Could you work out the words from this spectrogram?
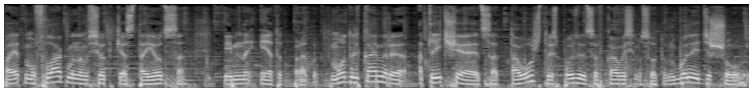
Поэтому флагманом все-таки остается именно этот продукт. Модуль камеры отличается от того, что используется в К800. Он более дешевый.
